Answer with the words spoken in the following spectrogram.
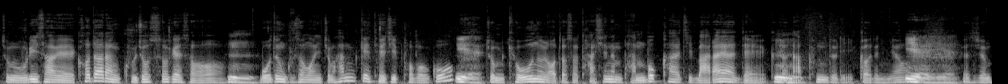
좀 우리 사회의 커다란 구조 속에서 음. 모든 구성원이 좀 함께 되짚어보고 예. 좀 교훈을 얻어서 다시는 반복하지 말아야 될 그런 음. 아픔들이 있거든요. 예, 예. 그래서 좀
